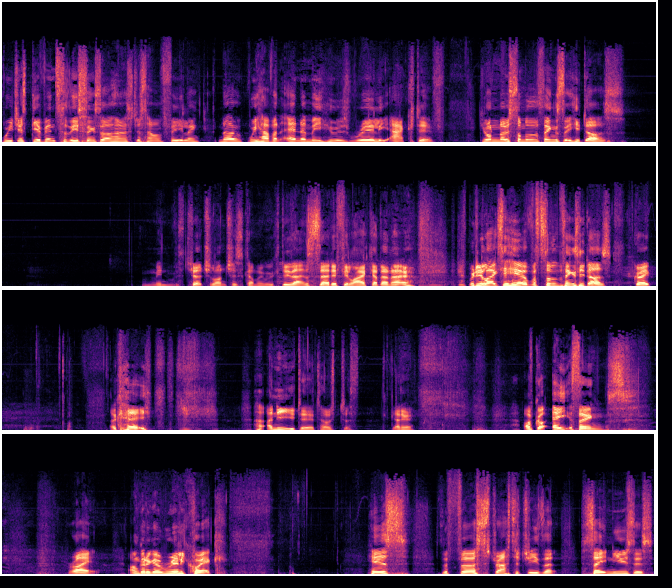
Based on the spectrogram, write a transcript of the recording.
We just give in to these things. Oh, that's just how I'm feeling. No, we have an enemy who is really active. Do you want to know some of the things that he does? I mean, church lunch is coming. We could do that instead if you like. I don't know. Would you like to hear what some of the things he does? Great. Okay. I knew you did. I was just, anyway. I've got eight things. Right. I'm going to go really quick. Here's the first strategy that Satan uses.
